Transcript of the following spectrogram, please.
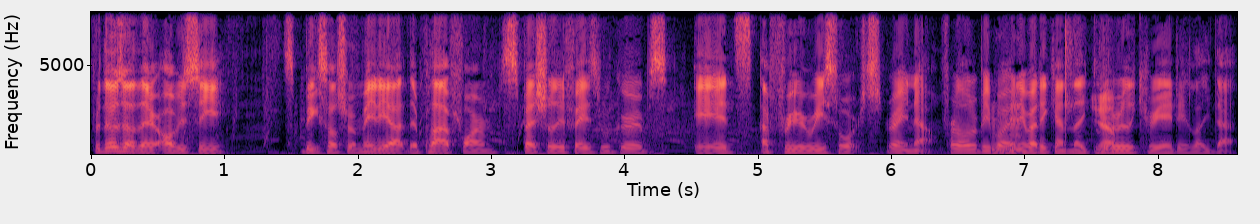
for those out there, obviously, it's big social media, their platform, especially Facebook groups, it's a free resource right now for a lot of people. Anybody can like Yeah. literally create it like that.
